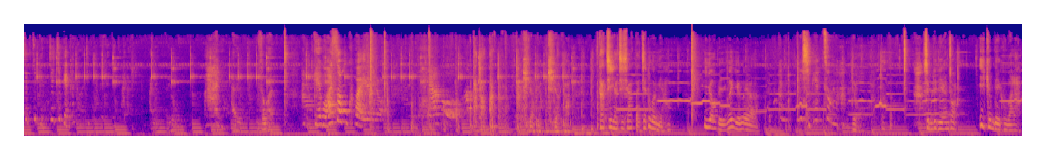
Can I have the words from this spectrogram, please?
这这边这这边较大一哎呦，哎，爽快！给我爽快了哟！家伙，去了了，去了了。他只啊，只声大只女的名，以后袂用得用的啦。你是要做啦？哟，是不是你安怎？已经袂去啊啦。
